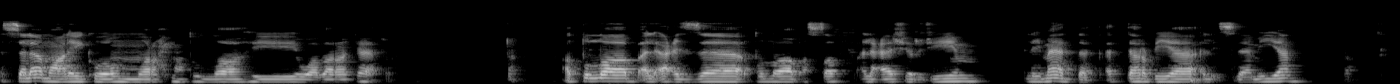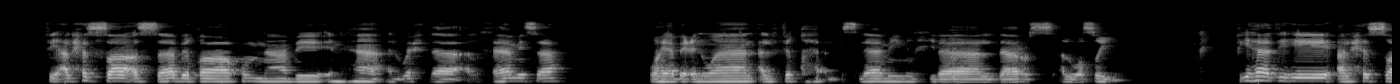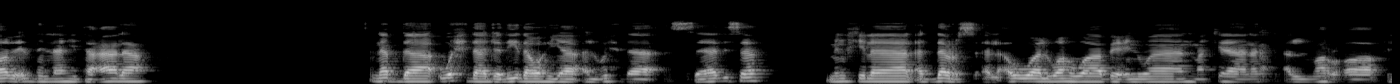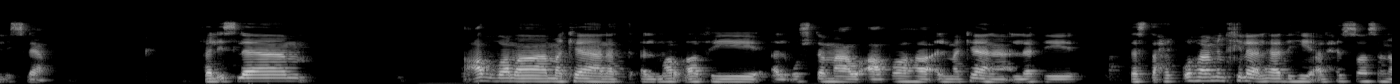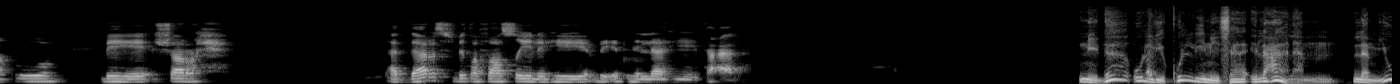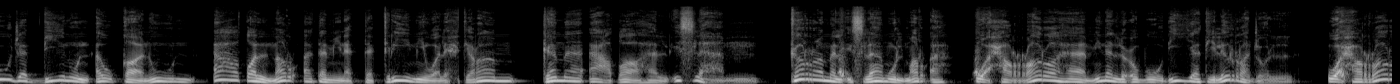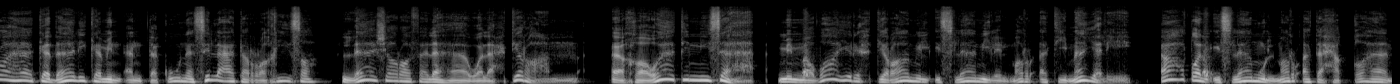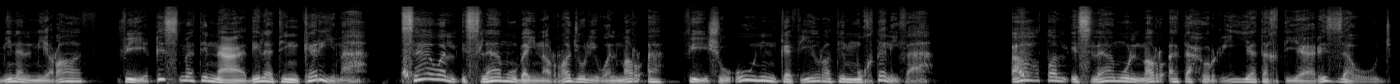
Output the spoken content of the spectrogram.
السلام عليكم ورحمة الله وبركاته. الطلاب الأعزاء طلاب الصف العاشر جيم لمادة التربية الإسلامية. في الحصة السابقة قمنا بإنهاء الوحدة الخامسة وهي بعنوان الفقه الإسلامي من خلال درس الوصية. في هذه الحصة بإذن الله تعالى نبدأ وحدة جديدة وهي الوحدة السادسة. من خلال الدرس الأول وهو بعنوان مكانة المرأة في الإسلام. فالإسلام عظم مكانة المرأة في المجتمع وأعطاها المكانة التي تستحقها. من خلال هذه الحصة سنقوم بشرح الدرس بتفاصيله بإذن الله تعالى. نداء لكل نساء العالم لم يوجد دين أو قانون أعطى المرأة من التكريم والاحترام كما أعطاها الإسلام كرم الإسلام المرأة وحررها من العبودية للرجل وحررها كذلك من أن تكون سلعة رخيصة لا شرف لها ولا احترام. أخوات النساء من مظاهر احترام الإسلام للمرأة ما يلي. أعطى الإسلام المرأة حقها من الميراث في قسمة عادلة كريمة. ساوى الإسلام بين الرجل والمرأة في شؤون كثيرة مختلفة. أعطى الإسلام المرأة حرية اختيار الزوج.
